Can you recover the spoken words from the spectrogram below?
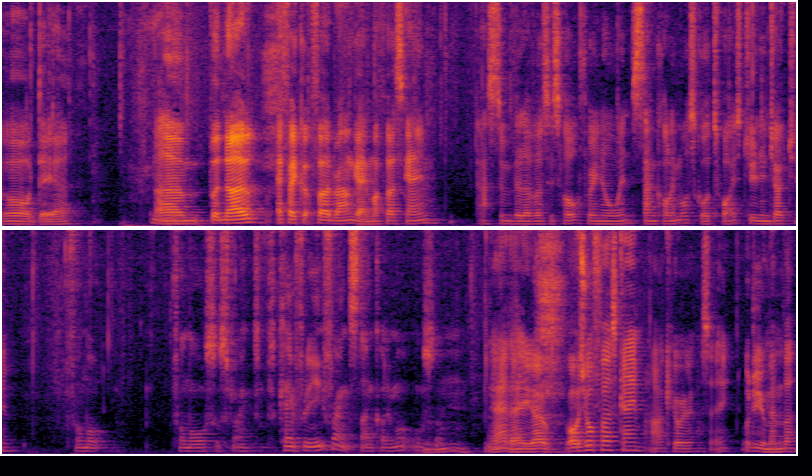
Oh dear. Um, but no, FA Cup third round game. My first game. Aston Villa versus Hull, 3 0 win. Stan Collymore scored twice. Julian Joachim. Former, former Walsall strikes came through you, Frank Stan Collymore. Also, Mm. Yeah, there you go. What was your first game? Out of curiosity. What do you remember?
